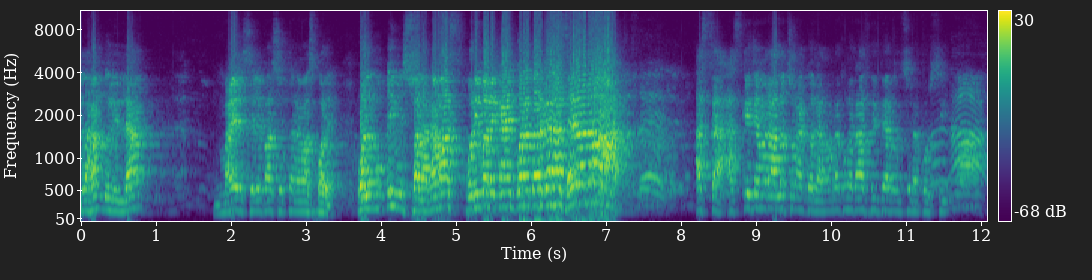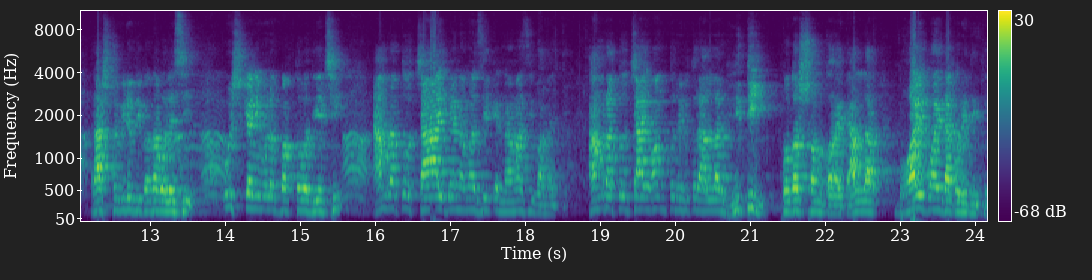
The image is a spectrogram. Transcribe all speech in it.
আলহামদুলিল্লাহ, মায়ের ছেলে পাঁচ ওয়াক্ত নামাজ পড়ে। ওয়াল মুকিমিস সালাহ নামাজ পরিবারে কায়েম করা দরকার আছে না না? আচ্ছা আজকে যে আমরা আলোচনা করলাম আমরা কোনো রাজনীতি আলোচনা করছি রাষ্ট্রবিরোধী কথা বলেছি উস্কানিমূলক বক্তব্য দিয়েছি। আমরা তো চাই বেনামাজিকে নামাজি বানাইতে। আমরা তো চাই অন্তরের ভিতরে আল্লাহর ভীতি প্রদর্শন করাইতে আল্লাহর ভয় পয়দা করে দিতে।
